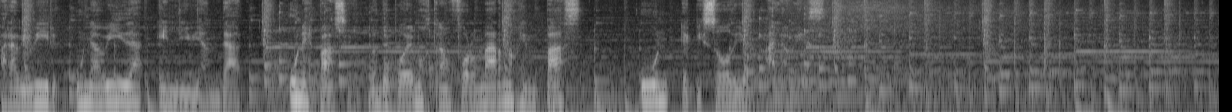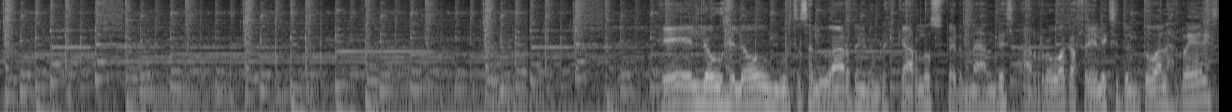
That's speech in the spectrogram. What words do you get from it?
para vivir una vida en liviandad. Un espacio donde podemos transformarnos en paz un episodio a la vez. Hello, hello, un gusto saludarte. Mi nombre es Carlos Fernández, arroba Café del Éxito en todas las redes.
